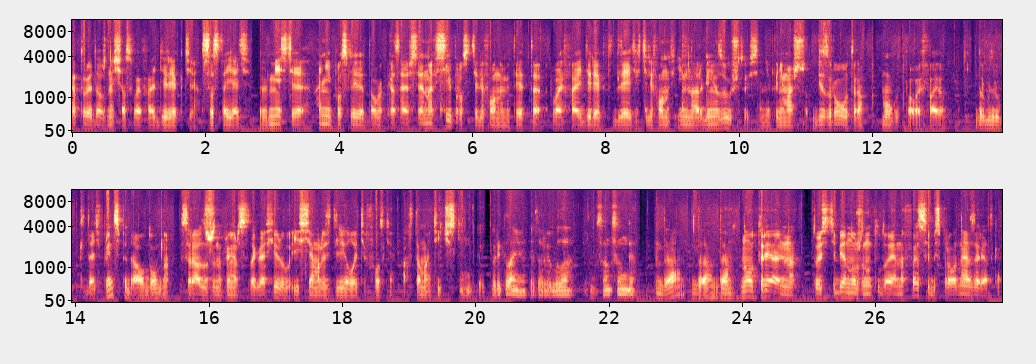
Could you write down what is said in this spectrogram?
которые должны сейчас в Wi-Fi Direct состоять вместе, они после того, как касаешься NFC просто телефонами, ты это Wi-Fi Direct для этих телефонов именно организуешь, то есть они понимают, что без роутера могут по Wi-Fi друг другу кидать. В принципе, да, удобно. Сразу же, например, сфотографировал и всем разделил эти фотки автоматически. Как в рекламе, которая была у Samsung. Да, да, да. Ну вот реально. То есть тебе нужен туда NFS и беспроводная зарядка.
